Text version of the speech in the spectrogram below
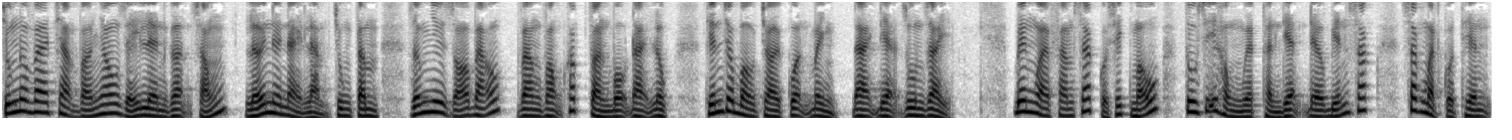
Chúng nó va chạm vào nhau dấy lên gợn sóng, lấy nơi này làm trung tâm, giống như gió bão, vang vọng khắp toàn bộ đại lục, khiến cho bầu trời cuộn mình, đại địa run rẩy. Bên ngoài phàm sắc của xích mẫu, tu sĩ Hồng Nguyệt Thần Điện đều biến sắc, sắc mặt của thiên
